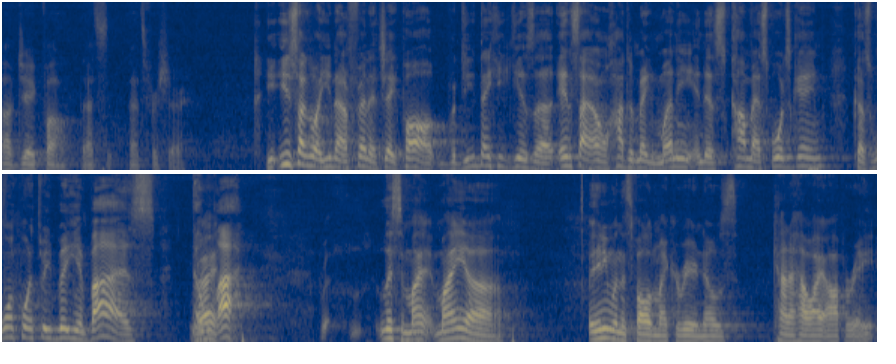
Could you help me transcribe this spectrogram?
of Jake Paul. That's, that's for sure. You, you talking about you're not a fan of Jake Paul, but do you think he gives insight on how to make money in this combat sports game? Because 1.3 billion buys don't Right. lie. Listen, my, my, uh, anyone that's followed my career knows kind of how I operate,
